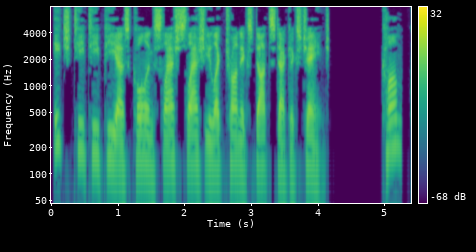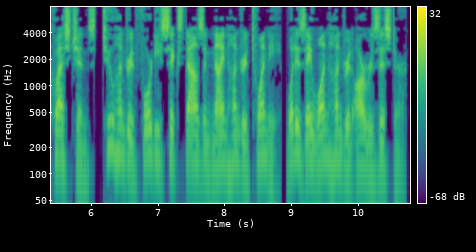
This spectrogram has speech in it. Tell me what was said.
https electronics.stackexchange. Com. Questions, 246920, What is a 100R resistor?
